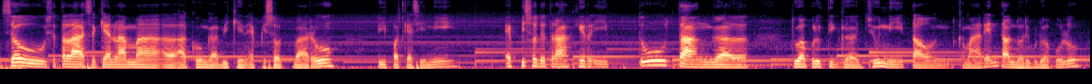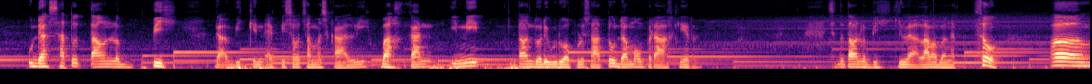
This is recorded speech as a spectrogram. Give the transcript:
So setelah sekian lama uh, aku nggak bikin episode baru di podcast ini, episode terakhir itu tanggal 23 Juni tahun kemarin tahun 2020 udah satu tahun lebih nggak bikin episode sama sekali bahkan ini tahun 2021 udah mau berakhir. Satu tahun lebih gila lama banget. So uh,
